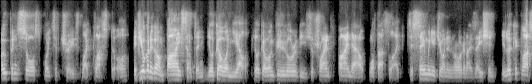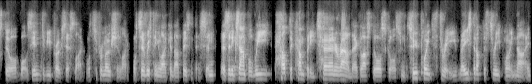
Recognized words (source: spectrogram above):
open source points of truth like Glassdoor. If you're going to go and buy something, you'll go on Yelp, you'll go on Google reviews, you'll try and find out what that's like. It's the same when you're joining an organization. You look at Glassdoor, what's the interview process like? What's the promotion like? What's everything like in that business? And as an example, we helped a company turn around their Glassdoor scores from 2.3, raised it up to 3.9.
